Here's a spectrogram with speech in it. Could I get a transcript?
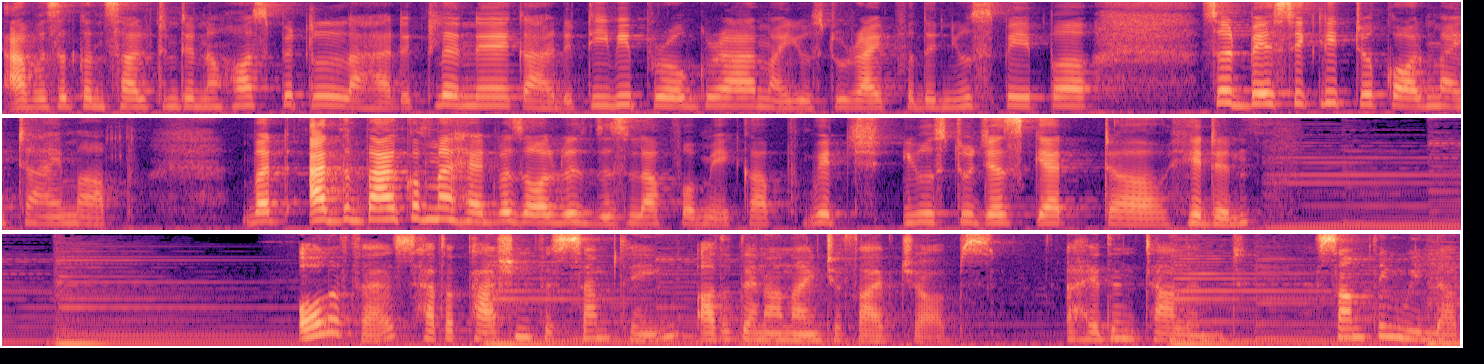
I was a consultant in a hospital, I had a clinic, I had a TV program, I used to write for the newspaper. So it basically took all my time up. But at the back of my head was always this love for makeup, which used to just get uh, hidden. All of us have a passion for something other than our 9 to 5 jobs, a hidden talent, something we love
